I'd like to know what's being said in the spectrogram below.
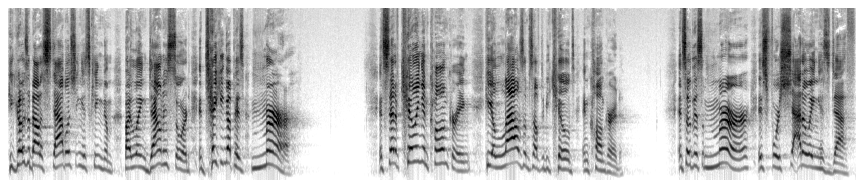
He goes about establishing his kingdom by laying down his sword and taking up his myrrh. Instead of killing and conquering, he allows himself to be killed and conquered. And so this myrrh is foreshadowing his death.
